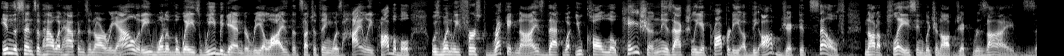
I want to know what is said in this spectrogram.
in the sense of how it happens in our reality, one of the ways we began to realize that such a thing was highly probable was when we first recognized that what you call location is actually a property of the object itself, not a place in which an object resides.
